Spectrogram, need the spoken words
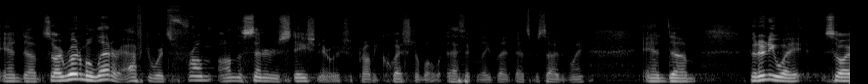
And uh, so I wrote him a letter afterwards from on the senator's stationery, which is probably questionable ethically, but that's beside the point. And um, but anyway, so I,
